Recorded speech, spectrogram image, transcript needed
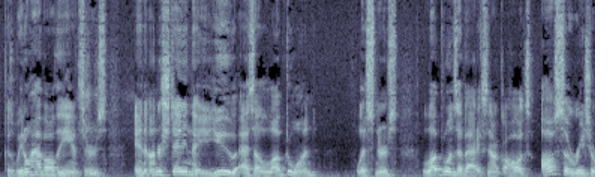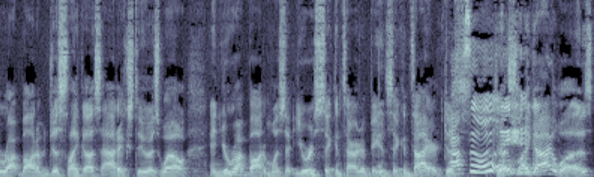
because we don't have all the answers and understanding that you as a loved one listeners, loved ones of addicts and alcoholics also reach a rock bottom just like us addicts do as well. And your rock bottom was that you were sick and tired of being sick and tired. Just, Absolutely. Just like I was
